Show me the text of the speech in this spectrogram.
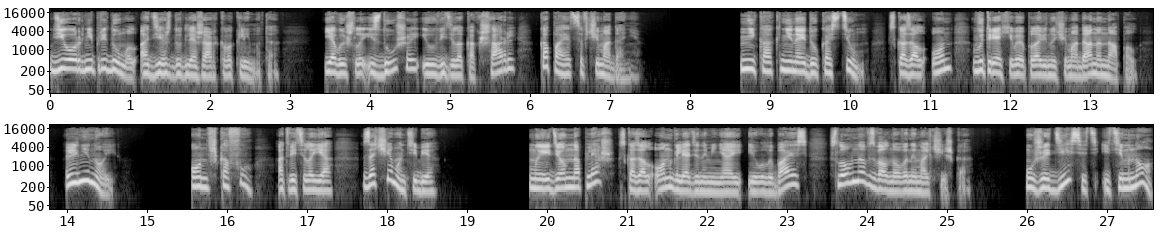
Диор не придумал одежду для жаркого климата. Я вышла из душа и увидела, как Шарль копается в чемодане. «Никак не найду костюм», — сказал он, вытряхивая половину чемодана на пол. «Льняной». «Он в шкафу», — ответила я. «Зачем он тебе? «Мы идем на пляж», — сказал он, глядя на меня и улыбаясь, словно взволнованный мальчишка. «Уже десять и темно».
